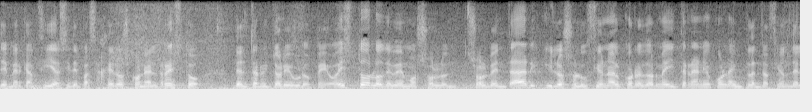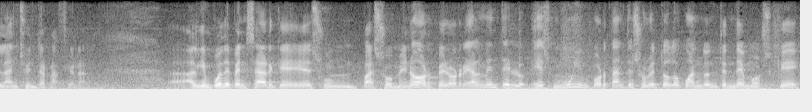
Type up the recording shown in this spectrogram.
de, mercancías y de pasajeros con el resto del territorio europeo. Esto lo debemos solventar y lo soluciona el corredor mediterráneo con la implantación del ancho internacional. Alguien puede pensar que es un paso menor, pero realmente es muy importante, sobre todo cuando entendemos que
